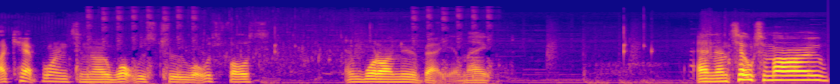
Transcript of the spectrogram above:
I kept wanting to know what was true, what was false, and what I knew about you, mate. And until tomorrow,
